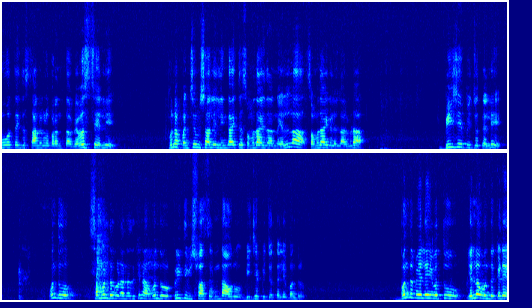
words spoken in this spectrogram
ಮೂವತ್ತೈದು ಸ್ಥಾನಗಳು ಬರೋಂಥ ವ್ಯವಸ್ಥೆಯಲ್ಲಿ ಪುನಃ ಪಂಚಮಶಾಲಿ ಲಿಂಗಾಯತ ಸಮುದಾಯದ ಎಲ್ಲ ಸಮುದಾಯಗಳೆಲ್ಲರೂ ಕೂಡ ಬಿ ಜೆ ಪಿ ಜೊತೆಯಲ್ಲಿ ಒಂದು ಸಂಬಂಧಗಳು ಅನ್ನೋದಕ್ಕಿಂತ ಒಂದು ಪ್ರೀತಿ ವಿಶ್ವಾಸದಿಂದ ಅವರು ಬಿ ಜೆ ಪಿ ಜೊತೆಯಲ್ಲಿ ಬಂದರು. ಬಂದ ಮೇಲೆ ಇವತ್ತು ಎಲ್ಲ ಒಂದು ಕಡೆ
